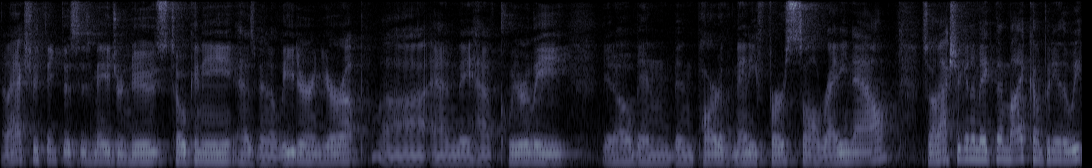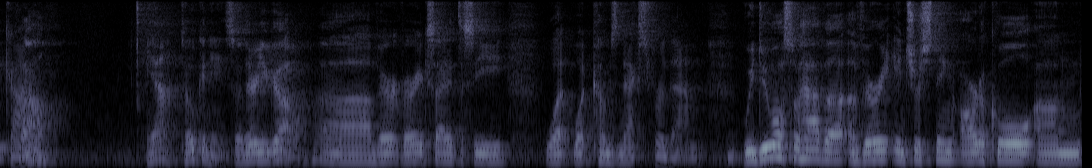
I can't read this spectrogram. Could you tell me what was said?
And I actually think this is major news. Tokeny has been a leader in Europe, uh, and they have clearly you know, been been part of many firsts already now. So I'm actually going to make them my company of the week, Kyle. Wow. Yeah, Tokeny. So there you go. Uh, very very excited to see what what comes next for them. We do also have a, a, very interesting article on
